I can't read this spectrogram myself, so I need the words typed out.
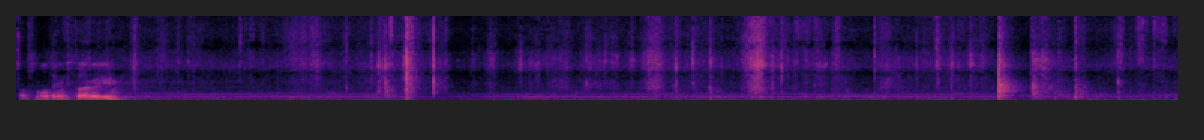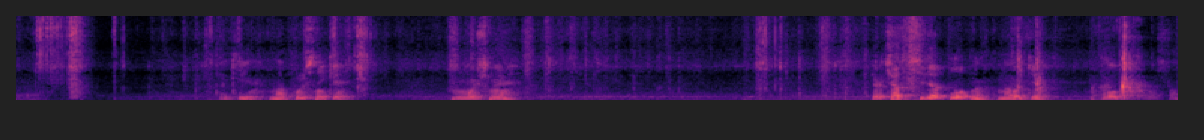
Посмотрим вторые. Такие напульсники мощные. Перчатки сидят плотно на руке. Плотно, хорошо.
